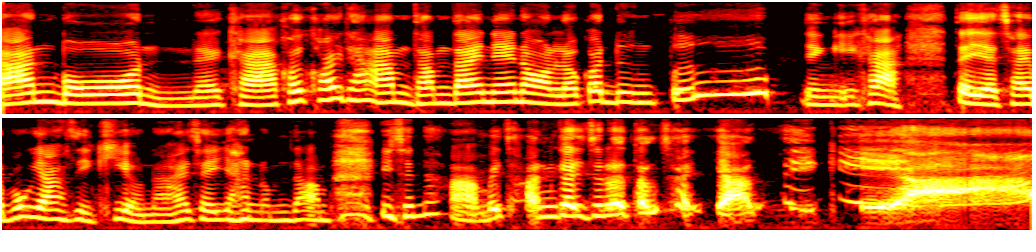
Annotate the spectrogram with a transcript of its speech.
ด้านบนนะคะ ค่อยๆทำทำได้แน่นอนแล้วก็ดึงปุ๊บอย่างนี้ค่ะ แต่อย่าใช้พวกยางสีเขียวนะ ให้ใช้ยางดำๆอีฉันหาไม่ทันกันฉันเลยต้องใช้ยางสีเขียว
